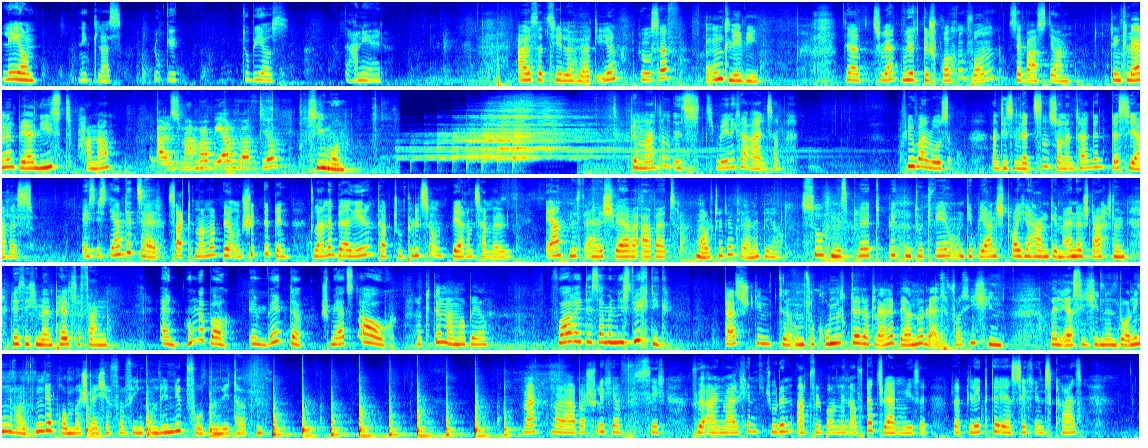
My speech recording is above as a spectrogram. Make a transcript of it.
Leon, Niklas, Luki, Tobias, Daniel. Als Erzähler hört ihr Josef und Levi. Der Zwerg wird gesprochen von Sebastian. Den kleinen Bär liest Hanna. Als Mama Bär hört ihr Simon. Gemeinsam ist weniger einsam. Viel war los an diesen letzten Sonnentagen des Jahres. Es ist Erntezeit, sagt Mama Bär und schickte den kleinen Bär jeden Tag zum Pilze und Beeren sammeln. Ernten ist eine schwere Arbeit, maulte der kleine Bär. Suchen ist blöd, bücken tut weh und die Bärensträucher haben gemeine Stacheln, die sich in meinen Pelz verfangen. Ein Hungerbauch im Winter schmerzt auch, sagte Mama Bär. Vorräte sammeln ist wichtig. Das stimmte, und so krummelte der kleine Bär nur leise vor sich hin, wenn er sich in den dornigen Ranken der Brombeersträucher verfing und in die Pfoten wehtaten. Manchmal aber schlich er sich für ein Weilchen zu den Apfelbäumen auf der Zwergenwiese. Dort legte er sich ins Gras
